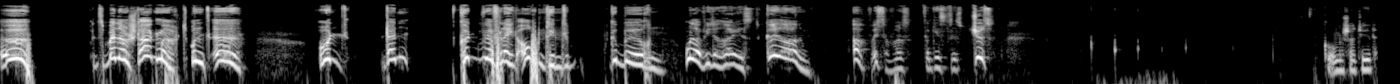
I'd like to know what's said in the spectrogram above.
äh, uns Männer stark macht und, äh, und dann könnten wir vielleicht auch ein Kind gebären. Oder wie das heißt. Keine Ahnung. Ach, weißt du was? Vergiss es. Tschüss. Komischer Typ.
